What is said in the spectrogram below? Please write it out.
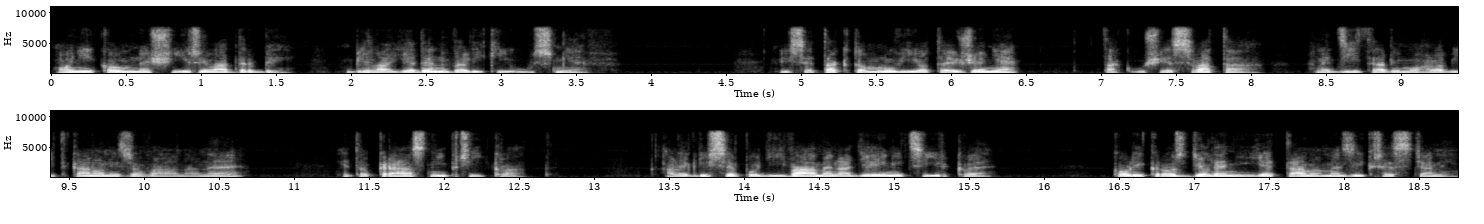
o nikom nešířila drby, byla jeden veliký úsměv. Když se takto mluví o té ženě, tak už je svatá, hned zítra by mohla být kanonizována, ne? Je to krásný příklad. Ale když se podíváme na dějiny církve, kolik rozdělení je tam mezi křesťany.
